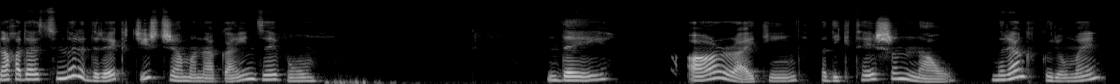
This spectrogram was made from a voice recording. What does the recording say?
Նախադասությունները դրեք ճիշտ ժամանակային ձևում։ They are writing a dictation now. Նրանք գրում են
